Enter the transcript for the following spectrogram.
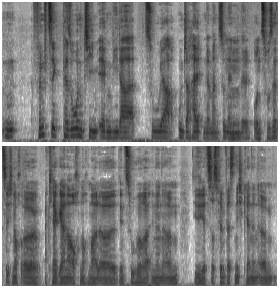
ein 50-Personen-Team irgendwie da zu ja, unterhalten, wenn man es so nennen Mhm. will? Und zusätzlich noch, äh, erklär gerne auch nochmal äh, den ZuhörerInnen, ähm, die jetzt das Filmfest nicht kennen, ähm,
